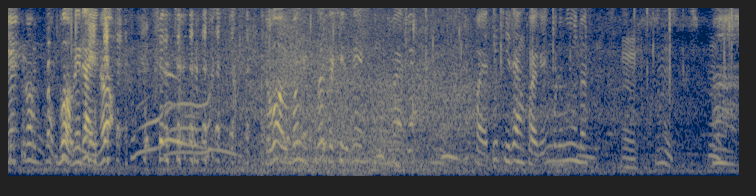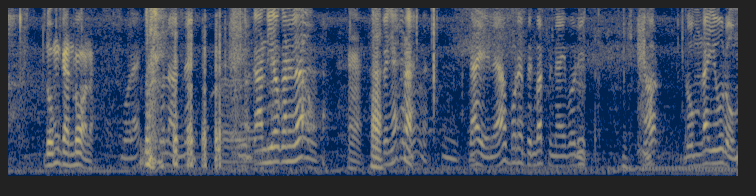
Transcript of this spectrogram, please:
แกะกล้องพวกบอกในใดเนาะแต่ว่ามึงมึงก็คิดนี่ว่าข่อยติดที่แรงข่อยก็ยังบ่ได้มีเบิ่งอืมดมกันบ่น่ะบ่ได้บ่นานเด้อาการเดียวกันแล้วเป็นยังไงน่ะได้แล้วบ่ได้เป็นวัดเป็นไงบ่ดิเนาะ ดมได้อยู่ดม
